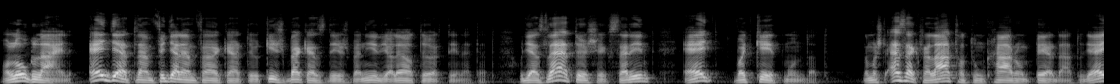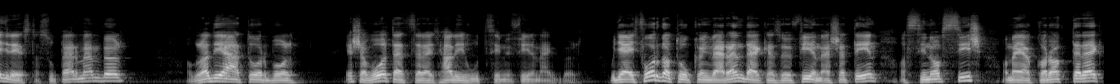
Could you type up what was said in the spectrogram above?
A logline egyetlen figyelemfelkeltő kis bekezdésben írja le a történetet. Ugye ez lehetőség szerint egy vagy két mondat. Na most ezekre láthatunk három példát. Ugye egyrészt a Supermanből, a Gladiátorból, és a Volt egyszer egy Hollywood című filmekből. Ugye egy forgatókönyvvel rendelkező film esetén a szinopszis, amely a karakterek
